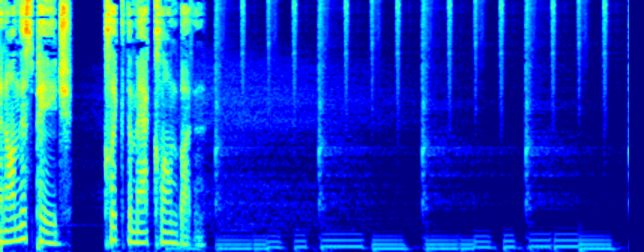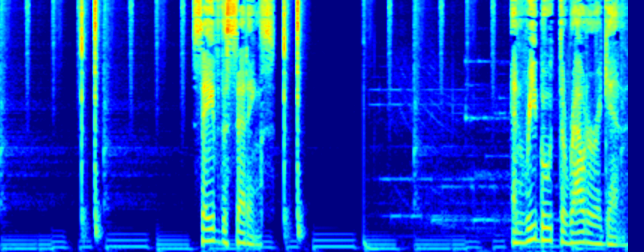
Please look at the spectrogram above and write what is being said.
And on this page, click the Mac Clone button. Save the settings. And reboot the router again.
